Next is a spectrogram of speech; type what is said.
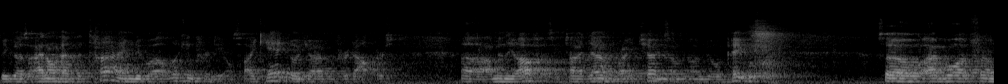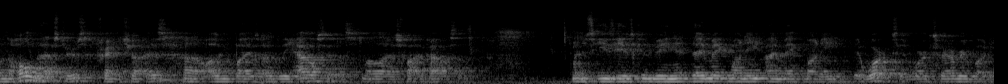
Because I don't have the time to go out looking for deals. I can't go driving for dollars. Uh, I'm in the office, I'm tied down, I'm writing checks, I'm, I'm doing paperwork. So I bought from the HomeVestors franchise, uh, Ugly Buys Ugly Houses, my last five houses. It's easy, it's convenient, they make money, I make money, it works, it works for everybody.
